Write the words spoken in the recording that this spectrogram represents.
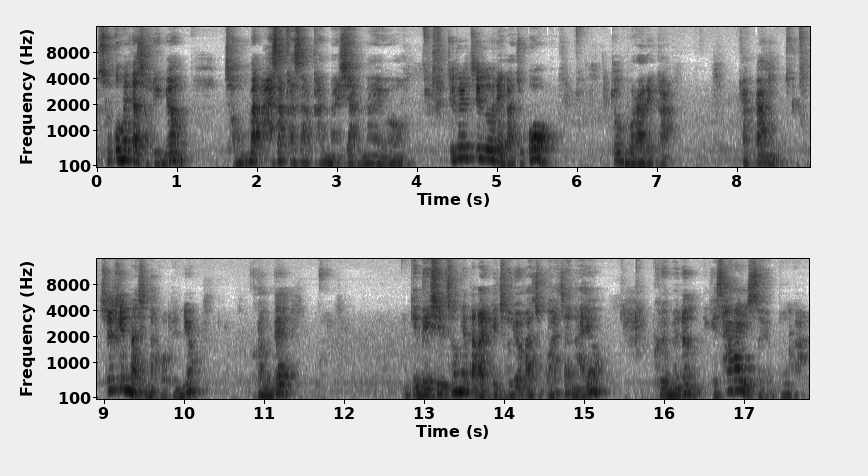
소금에다 절이면 정말 아삭아삭한 맛이 안 나요. 찌글찌글해가지고 좀 뭐랄까 약간 질긴 맛이 나거든요. 그런데 이렇게 매실청에다가 이렇게 절여가지고 하잖아요. 그러면은 이렇게 살아있어요, 무가.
